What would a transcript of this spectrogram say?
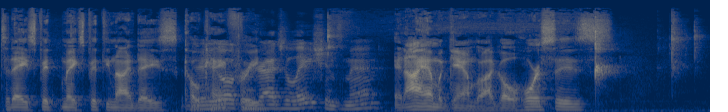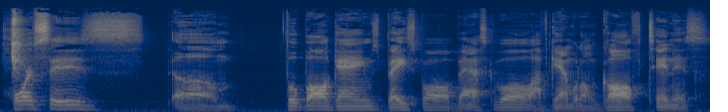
today's fit, makes 59 days cocaine free. Congratulations, man. And I am a gambler. I go horses, horses, um, football games, baseball, basketball. I've gambled on golf, tennis.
